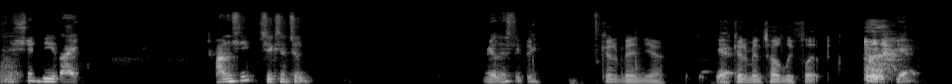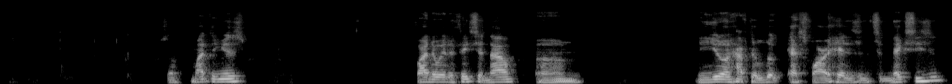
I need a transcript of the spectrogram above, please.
it should be like honestly six and two. Realistically, Could have been, yeah. Yeah. It could have been totally flipped. Yeah. So my thing is find a way to fix it now. Um, you don't have to look as far ahead as into next season,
